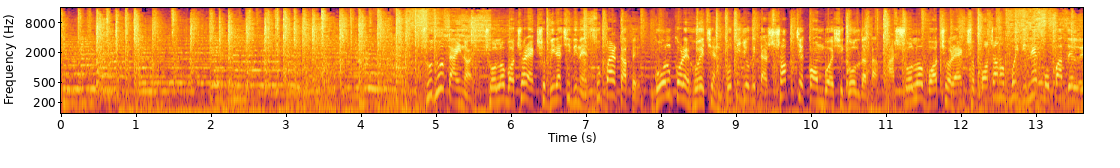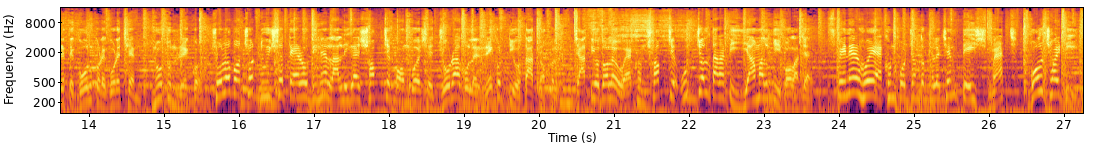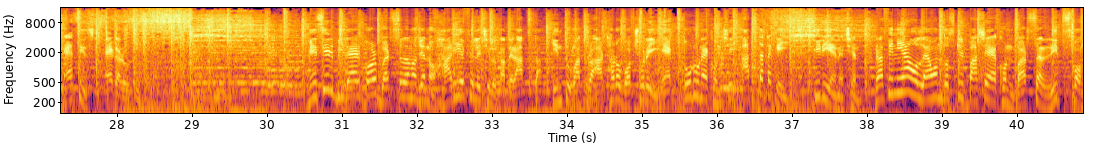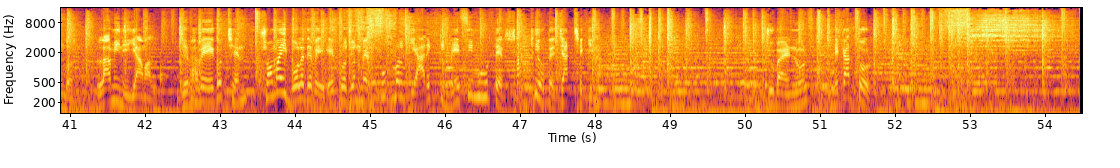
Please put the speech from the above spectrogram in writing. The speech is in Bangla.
শুধু তাই নয়, ষোলো বছর একশো বিরাশি দিনে সুপার কাপে গোল করে হয়েছেন প্রতিযোগিতার সবচেয়ে কম বয়সী গোলদাতা। আর ষোলো বছর একশো পঁচানব্বই দিনে কোপা দেল রেতে গোল করে গড়েছেন নতুন রেকর্ড। ষোলো বছর দুইশো তেরো দিনে লালিগায় সবচেয়ে কম বয়সে জোড়া গোলের রেকর্ডটিও তার দখলে। জাতীয় দলেও এখন সবচেয়ে উজ্জ্বল তারাটি ইয়ামালকেই বলা যায়। স্পেনের হয়ে এখন পর্যন্ত খেলেছেন তেইশ ম্যাচ, গোল ছয়টি, অ্যাসিস্ট এগারোটি। মেসির বিদায়ের পর বার্সেলোনা যেন হারিয়ে ফেলেছিল তাদের আত্মা, কিন্তু মাত্র আঠারো বছরেই এক তরুণ এখন সেই আত্মাটাকেই ফিরিয়ে এনেছেন। রাফিনিয়া ও লেওয়ানদস্কির পাশে এখন বার্সার হৃদস্পন্দন, লামিনি ইয়ামাল। যেভাবে এগোচ্ছেন সময় বলে দেবে এ প্রজন্মের ফুটবল কি আরেকটি মেসি মুহূর্তের সাক্ষী হতে যাচ্ছে কিনা। জুবাইর নূর, একাত্তর।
